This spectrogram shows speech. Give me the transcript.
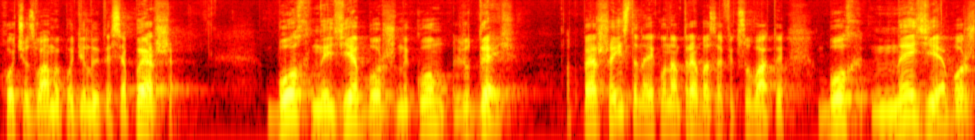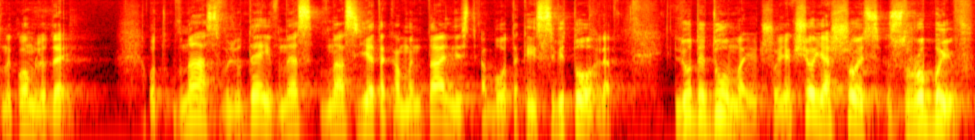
хочу з вами поділитися. Перше, Бог не є боржником людей. От перша істина, яку нам треба зафіксувати, Бог не є боржником людей. От в нас, в людей, в нас, в нас є така ментальність або такий світогляд. Люди думають, що якщо я щось зробив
